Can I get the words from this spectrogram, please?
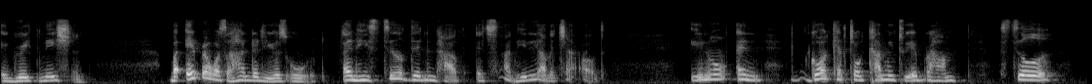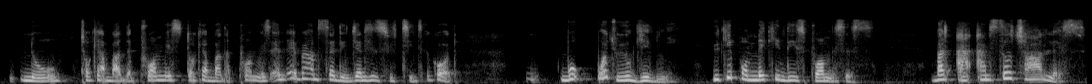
a great nation. But Abraham was 100 years old, and he still didn't have a son. He didn't have a child. You know, and God kept on coming to Abraham, still, you know, talking about the promise, talking about the promise. And Abraham said in Genesis 15, to God, what will you give me? You keep on making these promises, but I, am still childless.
